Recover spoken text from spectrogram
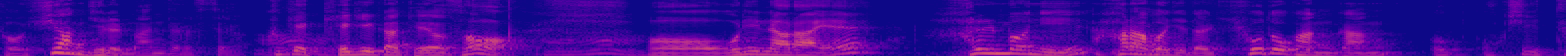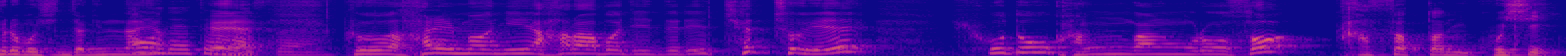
그 휴양지를 만들었어요. 그게 계기가 되어서 어, 우리나라의 할머니, 할아버지들 효도 관광 어, 혹시 들어보신 적 있나요? 어, 네, 들어봤어요. 그 할머니, 할아버지들이 최초의 효도 관광으로서 갔었던 곳이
